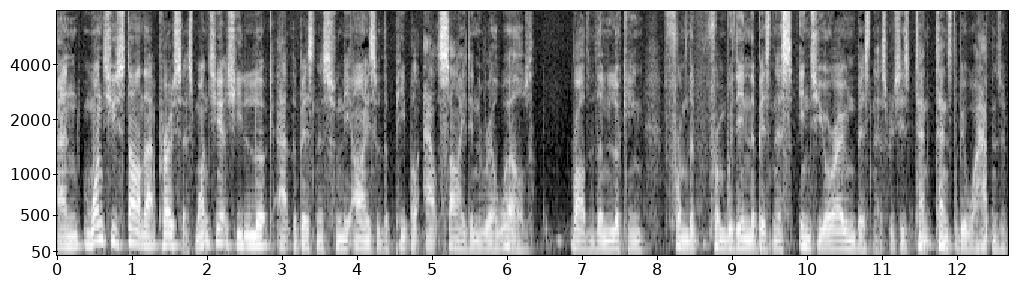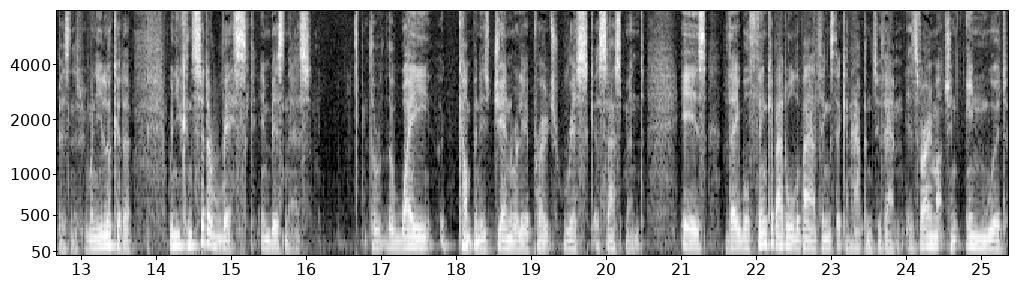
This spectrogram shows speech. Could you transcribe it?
And once you start that process, once you actually look at the business from the eyes of the people outside in the real world, rather than looking from the from within the business into your own business, which is ten, tends to be what happens with business. When you look at a, when you consider risk in business, the, the way companies generally approach risk assessment is they will think about all the bad things that can happen to them. It's very much an inward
